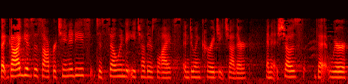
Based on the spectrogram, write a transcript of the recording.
but God gives us opportunities to sow into each other's lives and to encourage each other and it shows that we're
